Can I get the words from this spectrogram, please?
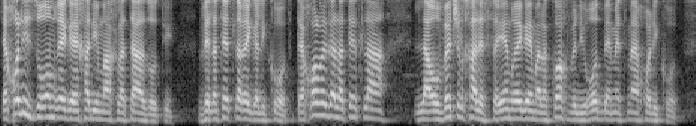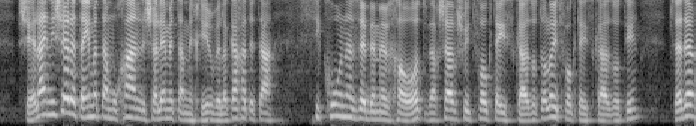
אתה יכול לזרום רגע אחד עם ההחלטה הזאת, ולתת לה רגע לקרות. אתה יכול רגע לתת לה, לעובד שלך לסיים רגע עם הלקוח ולראות באמת מה יכול לקרות. שאלה היא נשאלת, האם אתה מוכן לשלם את המחיר ולקחת את הסיכון הזה במרכאות, ועכשיו שהוא ידפוק את העסקה הזאת או לא ידפוק את העסקה הזאת, בסדר?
